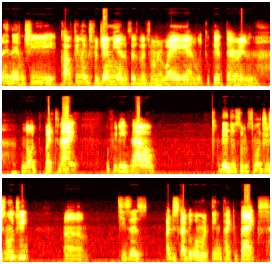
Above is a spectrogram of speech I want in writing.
And then she caught feelings for Jimmy and says, let's run away and we could get there in no by tonight. If we leave now, they do some smoochy smoochy. Um, she says, I just gotta do one more thing, pack your bags,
